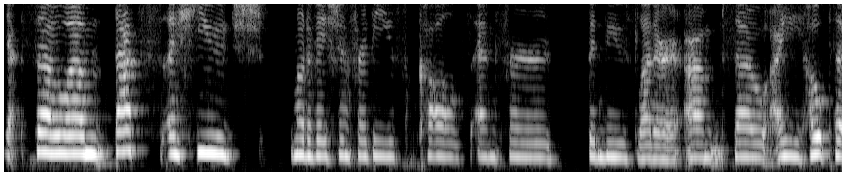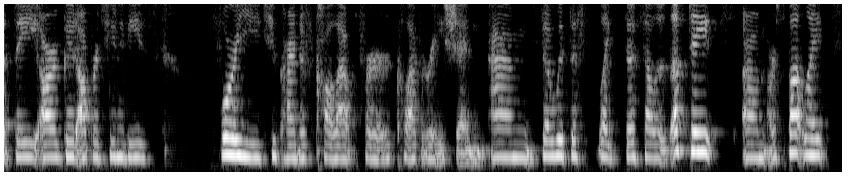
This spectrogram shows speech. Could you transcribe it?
Yeah, so um, that's a huge motivation for these calls and for the newsletter. Um, so I hope that they are good opportunities for you to kind of call out for collaboration. Um, so with the like the fellows updates um, or spotlights,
